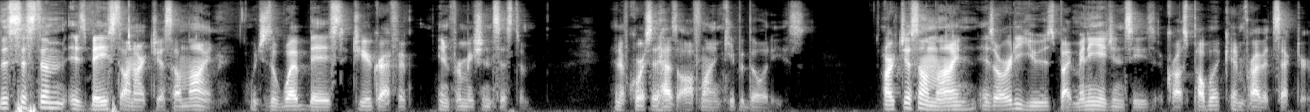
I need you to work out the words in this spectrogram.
This system is based on ArcGIS Online, which is a web-based geographic information system and of course it has offline capabilities. ArcGIS Online is already used by many agencies across public and private sector,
